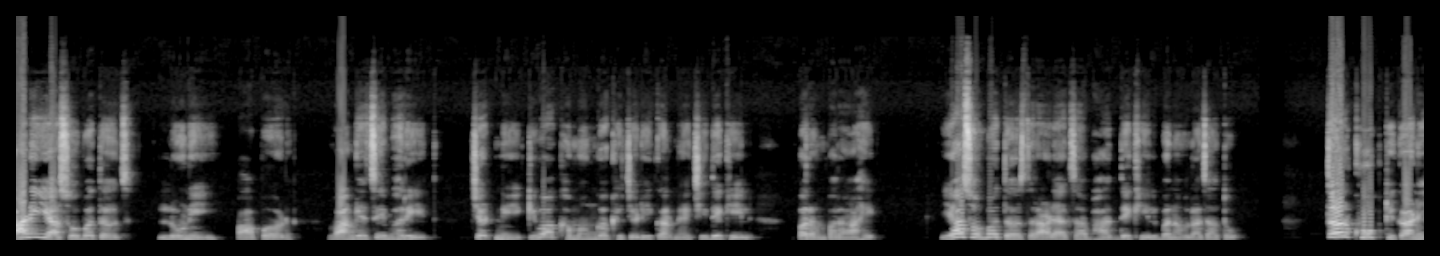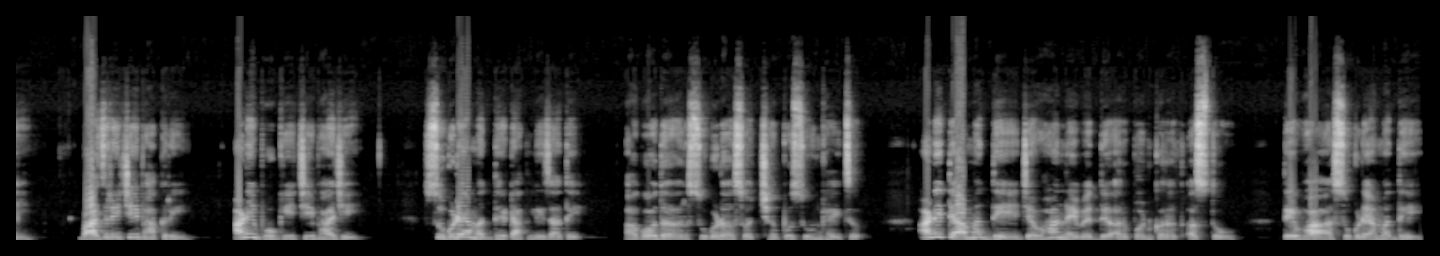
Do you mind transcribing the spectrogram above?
आणि यासोबतच लोणी पापड वांग्याचे भरीत चटणी किंवा खमंग खिचडी करण्याची देखील परंपरा आहे. यासोबतच राळ्याचा भात देखील बनवला जातो. तर खूप ठिकाणी बाजरीची भाकरी आणि भोगीची भाजी सुगड्यामध्ये टाकली जाते. अगोदर सुगडं स्वच्छ पुसून घ्यायचं. आणि त्यामध्ये जेव्हा नैवेद्य अर्पण करत असतो तेव्हा सुगड्यामध्ये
